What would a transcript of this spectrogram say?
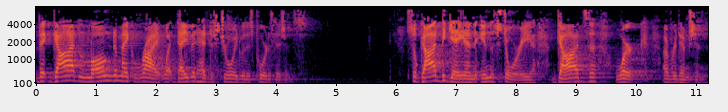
that God longed to make right what David had destroyed with his poor decisions. So God began in the story God's work of redemption.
